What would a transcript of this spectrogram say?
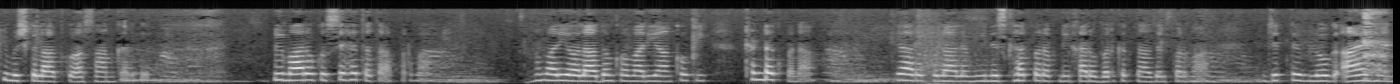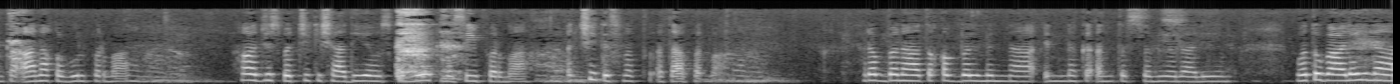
کی مشکلات کو آسان کر دے۔ بیماروں کو صحت عطا فرما۔ ہماری اولادوں کو، ہماری آنکھوں کی ٹھنڈک بنا۔ یا رب العالمین، اس گھر پر اپنی خیر و برکت نازل فرما۔ جتنے لوگ آئے ہیں، ان کا آنا قبول فرما۔ اور جس بچی کی شادی ہے، اس کو نیک نصیب فرما، اچھی قسمت عطا فرما۔ ربنا تقبل منا انك انت السميع العليم وتب علينا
